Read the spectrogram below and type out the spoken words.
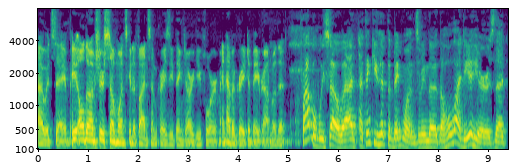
I would say, although I'm sure someone's going to find some crazy thing to argue for and have a great debate round with it. Probably so. I, I think you hit the big ones. I mean, the the whole idea here is that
